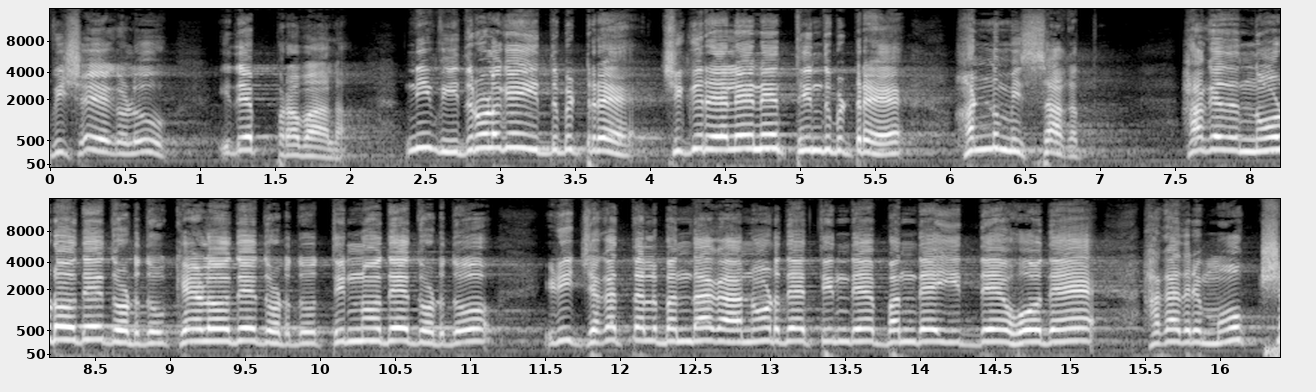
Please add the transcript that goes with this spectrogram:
ವಿಷಯಗಳು, ಇದೇ ಪ್ರವಾಲ ನೀವು ಇದರೊಳಗೆ ಇದ್ದುಬಿಟ್ರೆ ಚಿಗುರೆಲೆನೇ ತಿಂದುಬಿಟ್ರೆ ಹಣ್ಣು ಮಿಸ್ ಆಗತ್ತೆ. ಹಾಗಾದ್ರೆ ನೋಡೋದೇ ದೊಡ್ಡದು, ಕೇಳೋದೇ ದೊಡ್ಡದು, ತಿನ್ನೋದೇ ದೊಡ್ಡದು. ಇಡೀ ಜಗತ್ತಲ್ಲಿ ಬಂದಾಗ ನೋಡಿದೆ, ತಿಂದೆ, ಬಂದೆ, ಇದ್ದೆ, ಹೋದೆ, ಹಾಗಾದರೆ ಮೋಕ್ಷ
